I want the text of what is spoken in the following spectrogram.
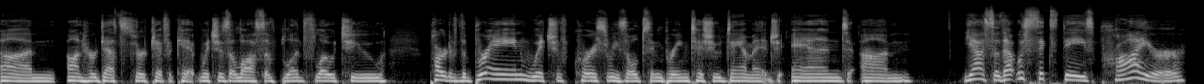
um, on her death certificate, which is a loss of blood flow to part of the brain, which of course results in brain tissue damage. And um, yeah, so that was six days prior.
